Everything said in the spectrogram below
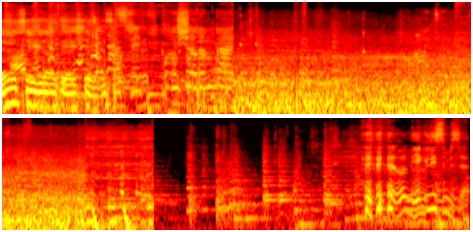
Evet sevgili arkadaşlarımız. Oğlum niye gülüyorsun bize?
